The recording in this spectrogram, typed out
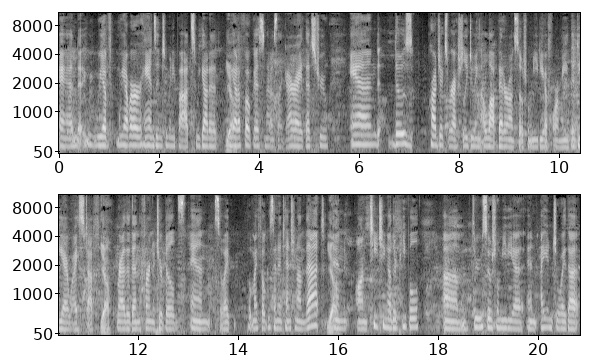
and we have we have our hands in too many pots. We gotta Yeah. we gotta focus." And I was like, "All right, that's true." And those projects were actually doing a lot better on social media for me, the DIY stuff, Yeah. rather than the furniture builds. And so I put my focus and attention on that Yeah. and on teaching other people um, through social media, and I enjoy that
